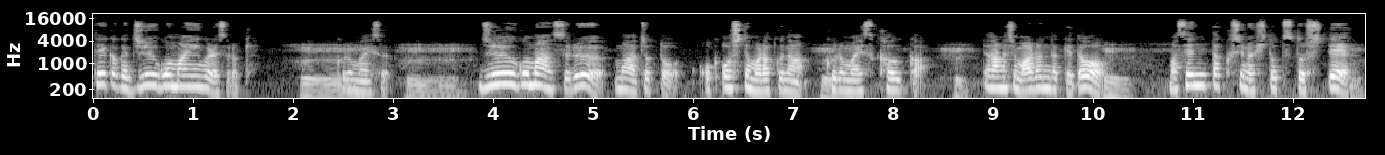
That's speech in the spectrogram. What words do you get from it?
定価が15万円ぐらいするわけ。うん。車椅子。うん。15万する、まあちょっとお押しても楽な車椅子買うか。うん。って話もあるんだけど、うん。まあ選択肢の一つとして、うん。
